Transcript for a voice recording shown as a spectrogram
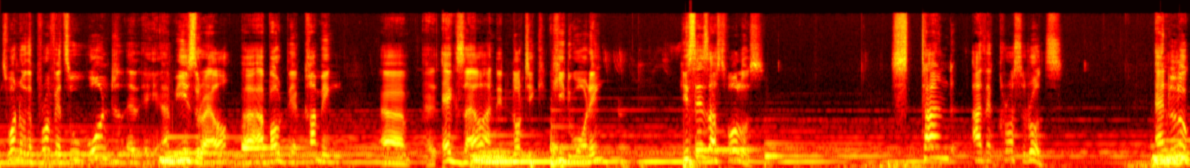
is one of the prophets who warned uh, Israel uh, about their coming uh, exile and did not heed warning. He says as follows Stand at the crossroads and look,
